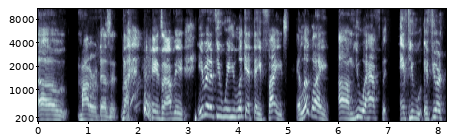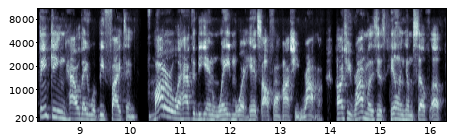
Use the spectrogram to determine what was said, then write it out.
uh, Madara does it. so I mean, even if you when you look at their fights, it looked like um you would have to if you if you're thinking how they would be fighting, Madara will have to be getting way more hits off on Hashirama. Hashirama is just healing himself up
